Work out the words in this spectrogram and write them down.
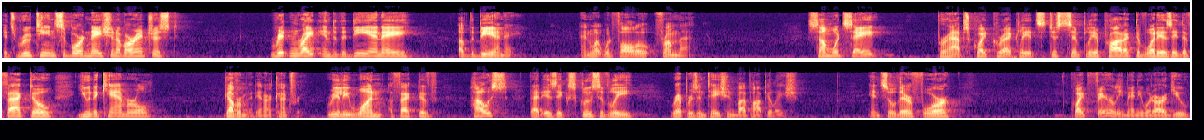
It's routine subordination of our interest written right into the DNA of the BNA and what would follow from that. Some would say, perhaps quite correctly, it's just simply a product of what is a de facto unicameral government in our country. Really, one effective House that is exclusively representation by population. And so, therefore, quite fairly, many would argue,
